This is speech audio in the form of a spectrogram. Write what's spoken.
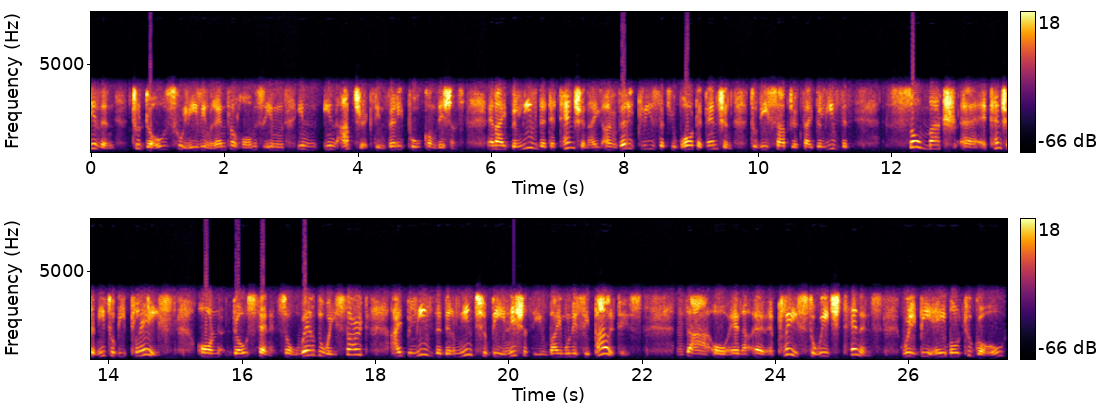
given to those who live in rental homes in, in, in abject, in very poor conditions. And I believe that attention, I, I'm very pleased that you brought attention to this subject. I believe that so much uh, attention needs to be placed on those tenants. So where do we start? I believe that there needs to be initiative by municipalities that, or a, a place to which tenants will be able to go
